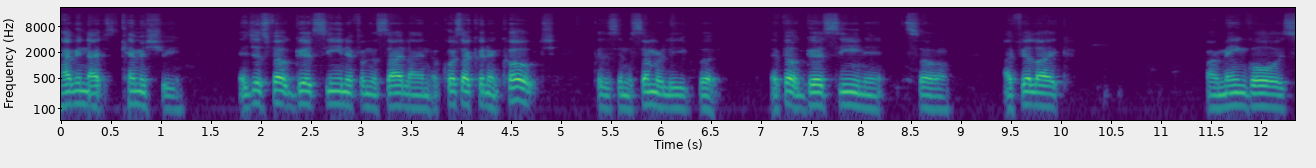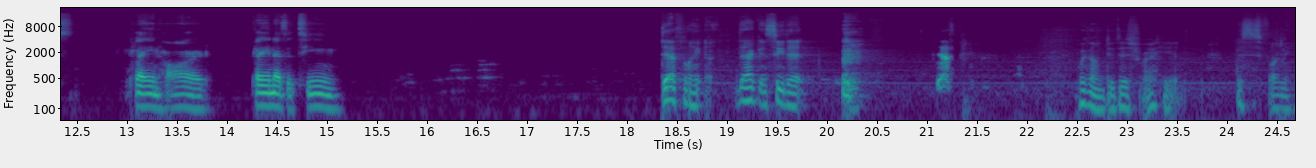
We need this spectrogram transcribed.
having that chemistry. It just felt good seeing it from the sideline. Of course, I couldn't coach because it's in the summer league, but it felt good seeing it. So I feel like our main goal is playing hard, playing as a team. Definitely, I can see that. yeah, we're gonna do this right here. This is funny.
